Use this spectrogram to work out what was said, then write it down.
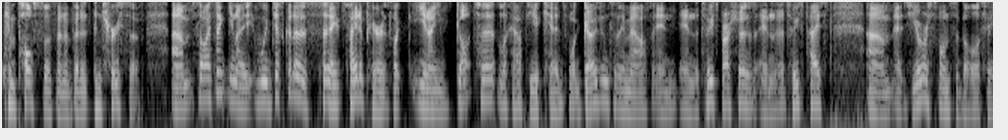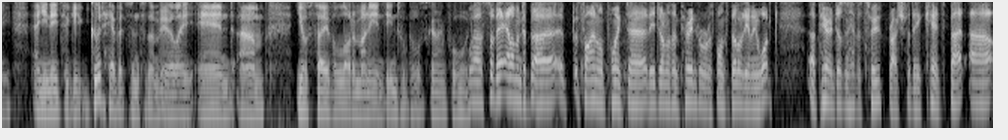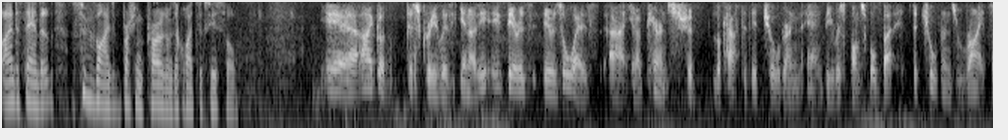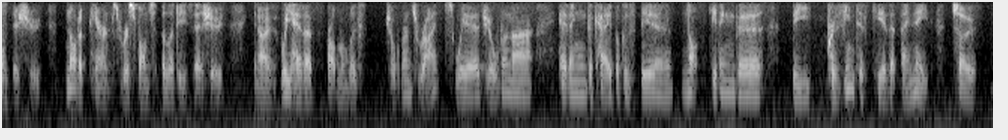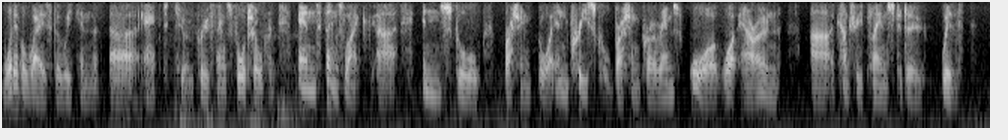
compulsive and a bit intrusive. Um, so I think, you know, we've just got to say, say, to parents, look, you know, you've got to look after your kids, what goes into their mouth and, and the toothbrushes and the toothpaste. Um, it's your responsibility and you need to get good habits into them early and um, you'll save a lot of money in dental bills going forward. Well, so the element of uh, final point uh, there, Jonathan, parental responsibility. I mean, what a parent doesn't have a toothbrush for their kids? But uh, I understand that supervised brushing programs are quite successful. Yeah, I could disagree with you know there is there is always uh, you know parents should look after their children and be responsible, but it's a children's rights issue, not a parent's responsibilities issue. You know, we have a problem with children's rights where children are having decay because they're not getting the the preventive care that they need. So whatever ways that we can uh, act to improve things for children, and things like uh, in school brushing or in preschool brushing programs, or what our own uh, country plans to do with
